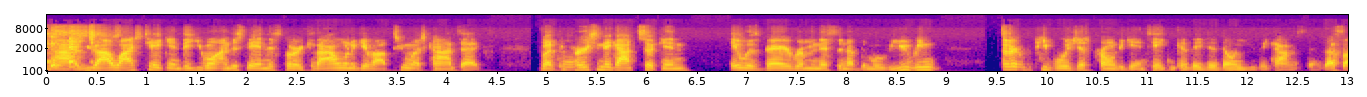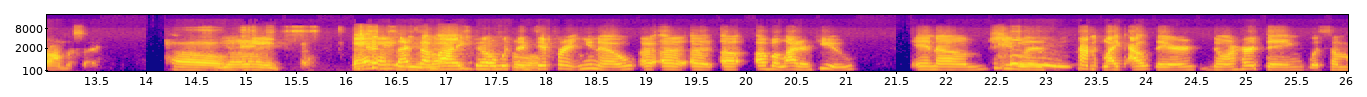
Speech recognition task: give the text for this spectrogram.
nah, you gotta watch Taken, then you gonna understand this story because I don't want to give out too much context. But the Okay. person that got taken, it was very reminiscent of the movie. You we, certain people were just prone to getting taken because they just don't use their common sense. That's all I'm gonna say. Oh, Yikes. we let somebody go with a different, you know, a, a, a, a of a lighter hue, and um, she was kind of like out there doing her thing with some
